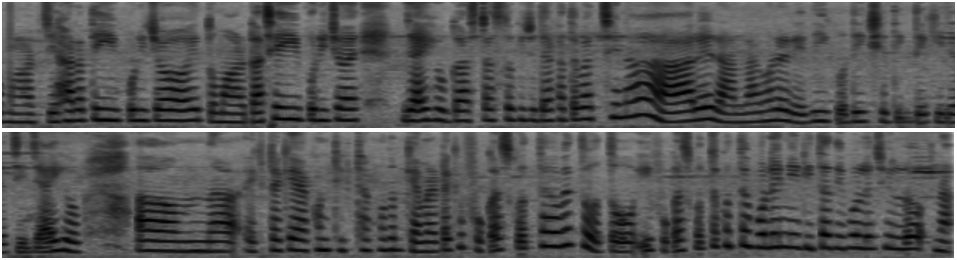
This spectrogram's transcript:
তোমার চেহারাতেই পরিচয়, তোমার গাছেই পরিচয়। যাই হোক গাছ টাছ তো কিছু দেখাতে পাচ্ছি না। আরে রান্নাঘরের এদিক ওদিক সেদিক দেখিয়ে যাচ্ছি। যাই হোক এটাকে এখন ঠিকঠাক মতন ক্যামেরাটাকে ফোকাস করতে হবে তো? তো এই ফোকাস করতে করতে বলেনি রীতাদি বলেছিল, না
